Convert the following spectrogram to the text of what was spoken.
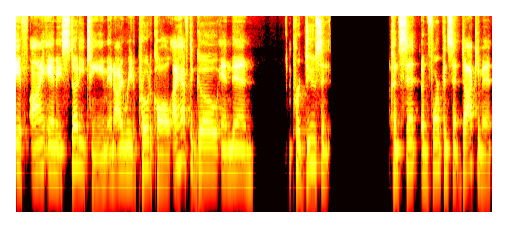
if I am a study team and I read a protocol, I have to go and then produce an consent informed consent document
